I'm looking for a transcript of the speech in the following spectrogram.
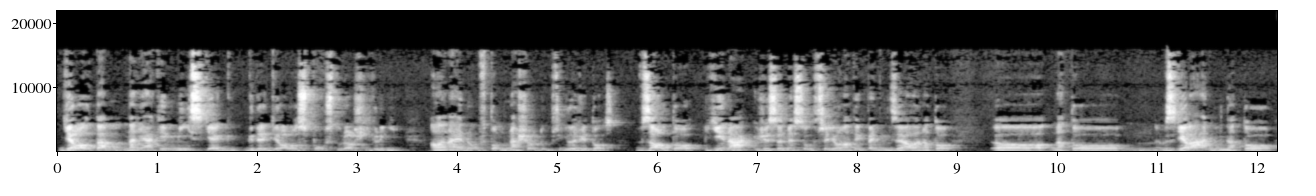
Dělal tam na nějakém místě, kde dělalo spoustu dalších lidí, ale najednou v tom našel tu příležitost. Vzal to jinak, že se nesoustředil na ty peníze, ale na to, eh, na to vzdělání, na to,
